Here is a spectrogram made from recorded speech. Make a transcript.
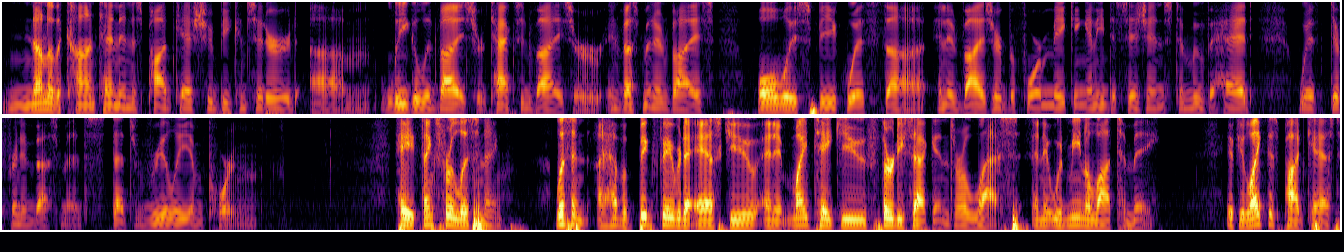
none of the content in this podcast should be considered um, legal advice or tax advice or investment advice. Always speak with uh, an advisor before making any decisions to move ahead with different investments. That's really important. Hey, thanks for listening. Listen, I have a big favor to ask you, and it might take you 30 seconds or less, and it would mean a lot to me. If you like this podcast,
